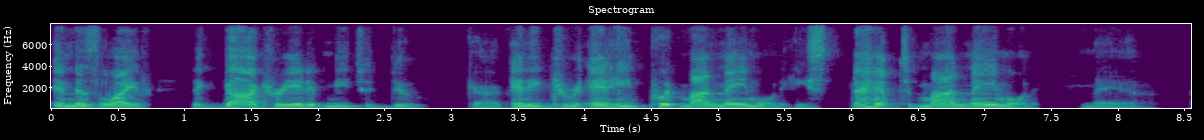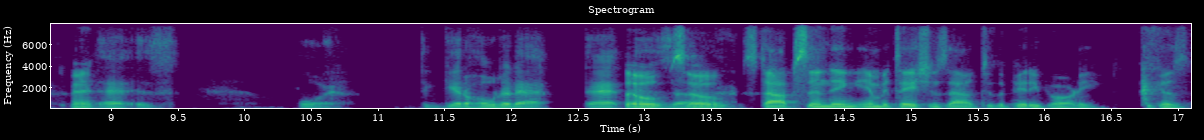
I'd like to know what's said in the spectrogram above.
in this life that God created me to do. God and he cre- and he put my name on it. He stamped my name on it. Man, man, that is boy to get a hold of that. That so is, uh, so stop sending invitations out to the pity party because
